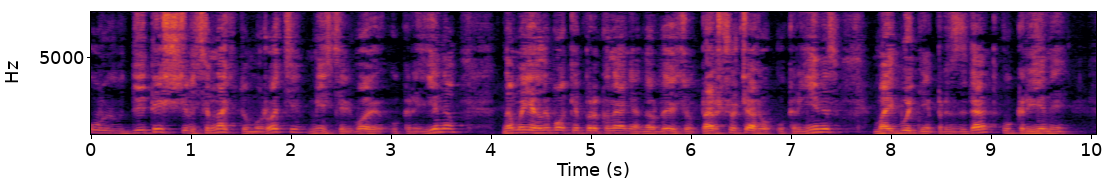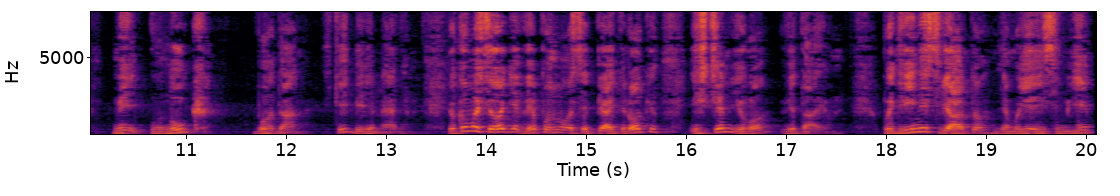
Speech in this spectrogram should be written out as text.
у 2018 році в місті Львові, Україна, на моє глибоке переконання, народився в першу чергу українець, майбутній президент України, мій внук Богдан, який біля мене, якому сьогодні виповнилося 5 років і з чим його вітаю. Подвійне свято для моєї сім'ї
